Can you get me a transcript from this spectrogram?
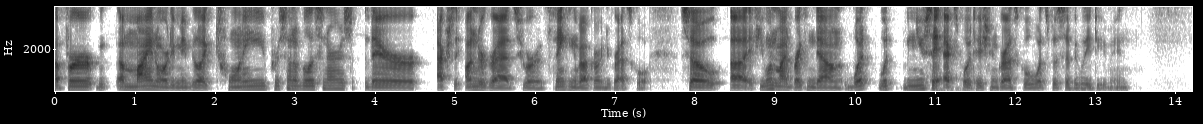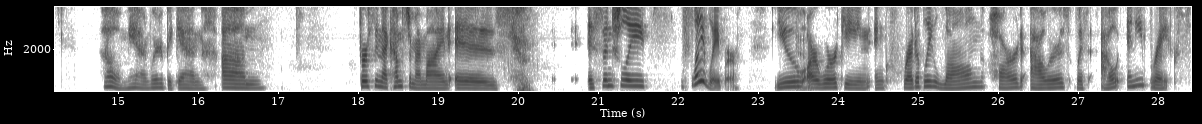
Uh, for a minority, maybe like 20% of the listeners, they're actually undergrads who are thinking about going to grad school. So, uh, if you wouldn't mind breaking down what what when you say exploitation in grad school, what specifically do you mean? Oh man, where to begin? Um, first thing that comes to my mind is essentially slave labor. You yeah. are working incredibly long, hard hours without any breaks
